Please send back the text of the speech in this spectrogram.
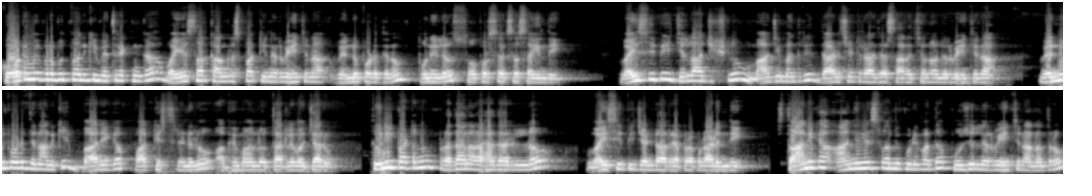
కూటమి ప్రభుత్వానికి వ్యతిరేకంగా వైఎస్ఆర్ కాంగ్రెస్ పార్టీ నిర్వహించిన వెన్నుపోటు దినం తునిలో సూపర్ సక్సెస్ అయింది. వైసీపీ జిల్లా అధ్యక్షులు మాజీ మంత్రి దాడిశెట్టి రాజా సారథ్యంలో నిర్వహించిన వెన్నుపోటు దినానికి భారీగా పార్టీ శ్రేణులు అభిమానులు తరలివచ్చారు. తుని పట్టణం ప్రధాన రహదారుల్లో వైసీపీ జెండా రెపరెపలాడింది. స్థానిక ఆంజనేయ స్వామి గుడి వద్ద పూజలు నిర్వహించిన అనంతరం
